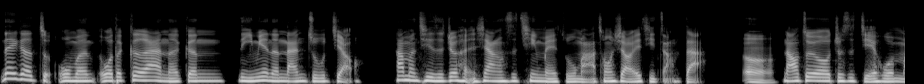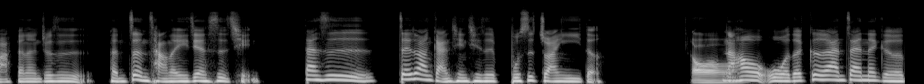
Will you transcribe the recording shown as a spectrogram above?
那个主我们我的个案呢，跟里面的男主角，他们其实就很像是青梅竹马，从小一起长大，嗯。然后最后就是结婚嘛，可能就是很正常的一件事情。但是这段感情其实不是专一的，哦，然后我的个案在那个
